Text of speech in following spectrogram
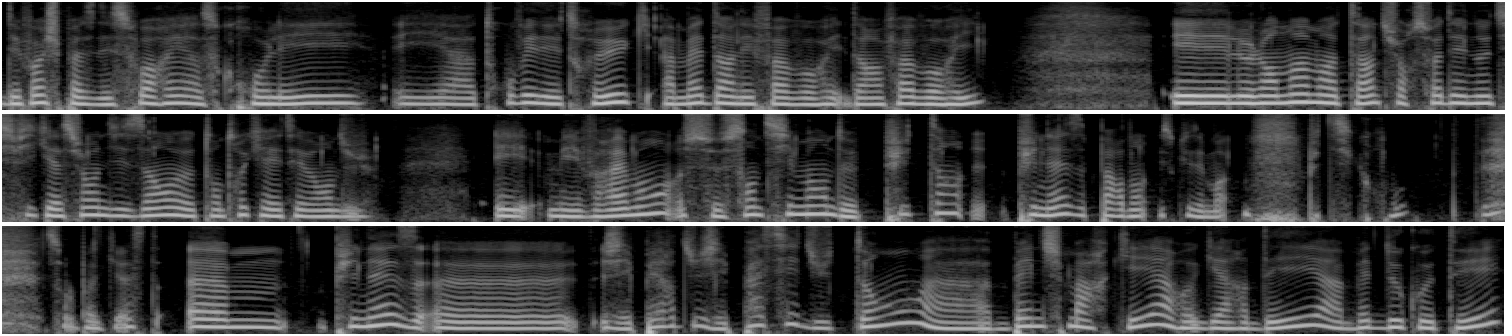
des fois, je passe des soirées à scroller et à trouver des trucs, à mettre dans les favoris, dans un favori. Et le lendemain matin, tu reçois des notifications en disant ton truc a été vendu. Mais vraiment, ce sentiment de putain, punaise, pardon, excusez-moi, petit gros sur le podcast. Euh, punaise, euh, j'ai perdu, j'ai passé du temps à benchmarker, à regarder, à mettre de côté.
